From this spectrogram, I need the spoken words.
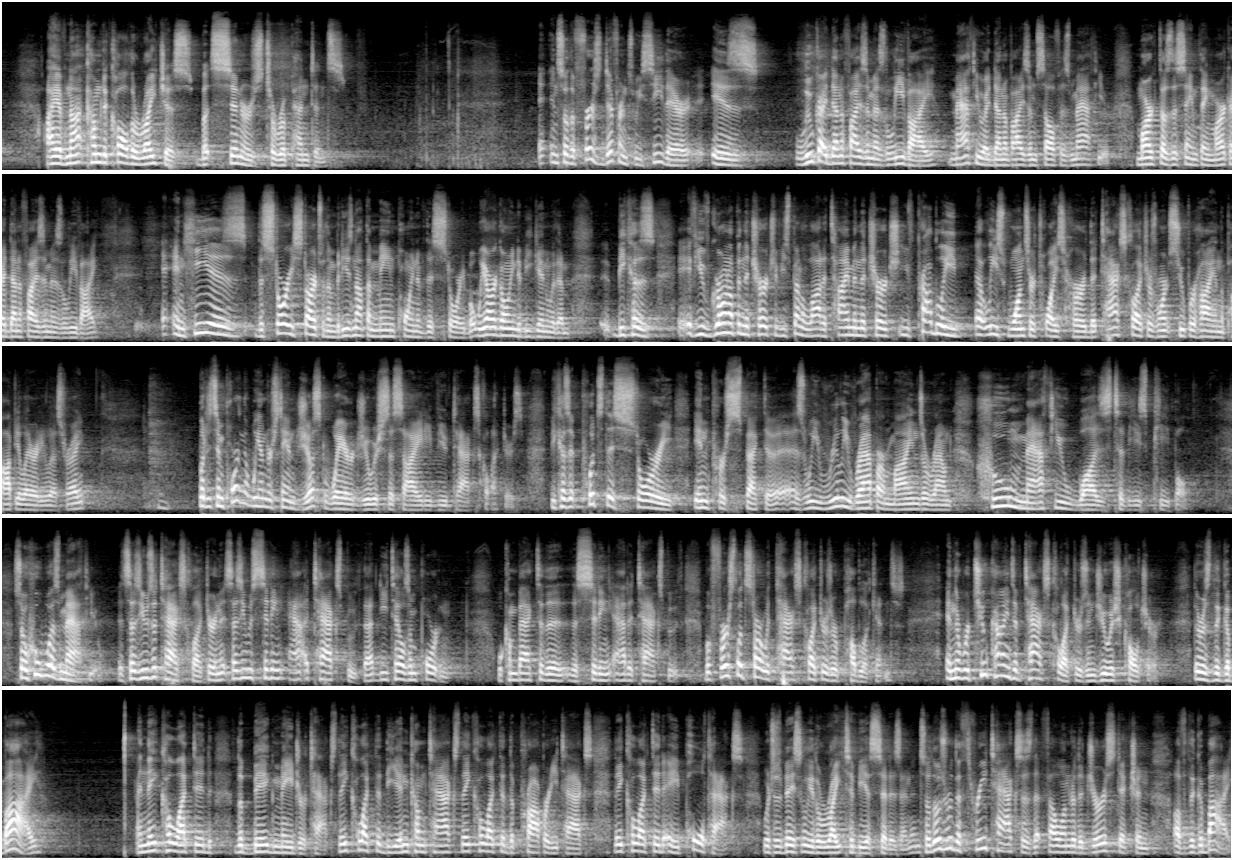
I have not come to call the righteous, but sinners to repentance. And so the first difference we see there is Luke identifies him as Levi, Matthew identifies himself as Matthew. Mark does the same thing. Mark identifies him as Levi. And he is, the story starts with him, but he's not the main point of this story. But we are going to begin with him. Because if you've grown up in the church, if you spent a lot of time in the church, you've probably at least once or twice heard that tax collectors weren't super high on the popularity list, right? But it's important that we understand just where Jewish society viewed tax collectors because it puts this story in perspective as we really wrap our minds around who Matthew was to these people. So, who was Matthew? It says he was a tax collector, and it says he was sitting at a tax booth. That detail is important. We'll come back to the, the sitting at a tax booth. But first, let's start with tax collectors or publicans. And there were two kinds of tax collectors in Jewish culture there was the Gabai, and they collected the big major tax. They collected the income tax, they collected the property tax, they collected a poll tax, which is basically the right to be a citizen. And so those were the three taxes that fell under the jurisdiction of the Gabai.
